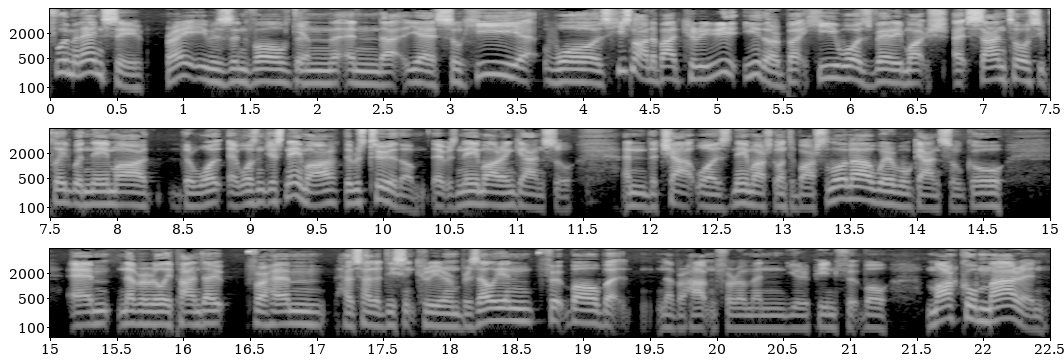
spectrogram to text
Fluminense, right? He was involved in in that. Yeah, so he was. He's not had a bad career either, but he was very much at Santos. He played with Neymar. There was it wasn't just Neymar. There was two of them. It was Neymar and Ganso, and the chat was Neymar's gone to Barcelona. Where will Ganso go? Um, never really panned out for him. Has had a decent career in Brazilian football, but never happened for him in European football. Marko Marin,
